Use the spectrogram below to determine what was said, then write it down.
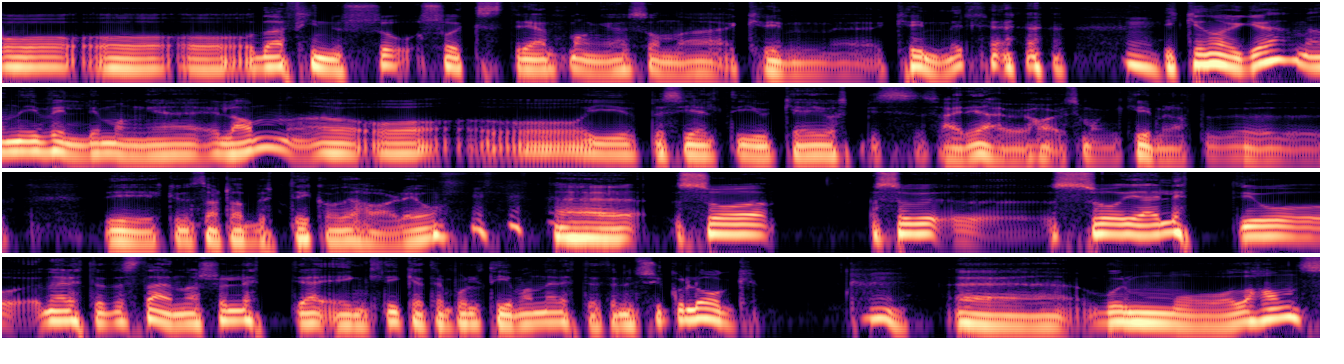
og, og, og, der finnes jo så ekstremt mange sånne krim, krimmer. Mm. Ikke i Norge, men i veldig mange land. Og, og, i, spesielt i UK og Sverige er jo, har jo så mange krimmer at de, de kunne starta butikk, og det har de jo. uh, så, så, så jeg lette jo Når jeg lette etter Steinar, så lette jeg egentlig ikke etter en politimann, jeg lette etter en psykolog. Mm. Uh, hvor målet hans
